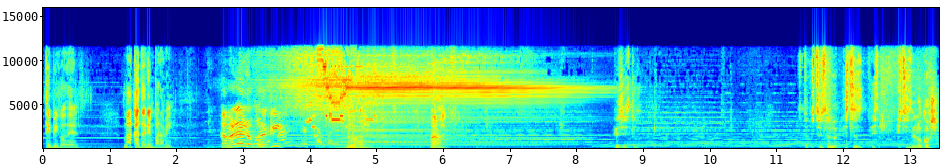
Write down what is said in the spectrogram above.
Típico de él. Más catering para mí. Camarero, por aquí. Ah. ¿Qué es esto? Esto, es, de, esto, es, esto es de locos.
